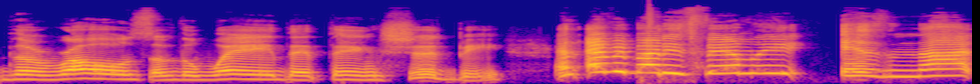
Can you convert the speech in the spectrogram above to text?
the roles of the way that things should be. And everybody's family is not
